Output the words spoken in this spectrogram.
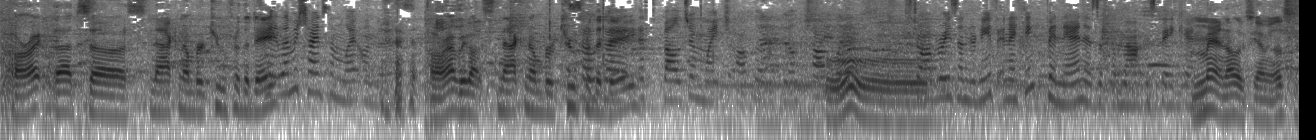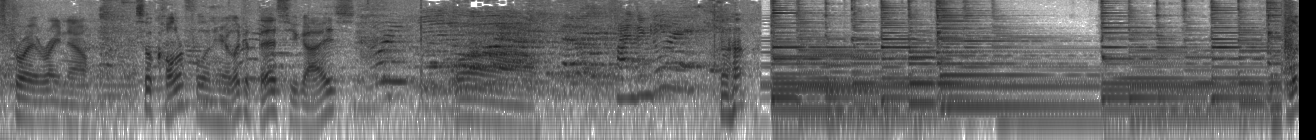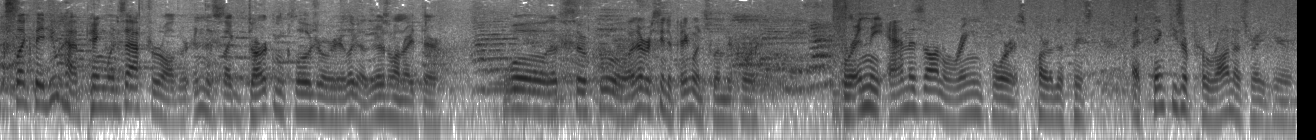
All right, that's uh, snack number two for the day. Let me shine some light on this. All right, we got snack number two so for the good. day. It's Belgian white chocolate with milk chocolate. Ooh. Strawberries underneath, and I think bananas if I'm not mistaken. Man, that looks yummy. Let's destroy it right now. So colorful in here. Look at this, you guys. Wow. Finding Dory. Looks like they do have penguins after all. They're in this like dark enclosure over here. Look at that. There's one right there. Whoa, that's so cool. I've never seen a penguin swim before. We're in the Amazon rainforest part of this place. I think these are piranhas right here.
